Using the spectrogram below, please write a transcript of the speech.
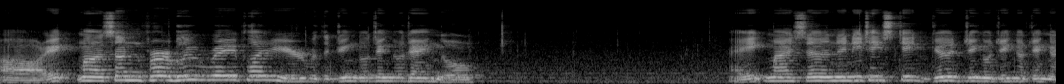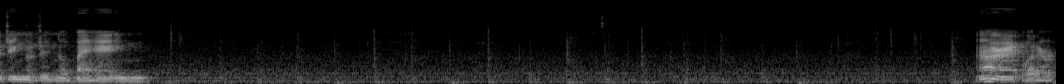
I ate my son for a Blu-ray player with a jingle jingle jangle. I ate my son and he tasted good. Jingle jingle jingle jingle jingle bang. Alright, whatever.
